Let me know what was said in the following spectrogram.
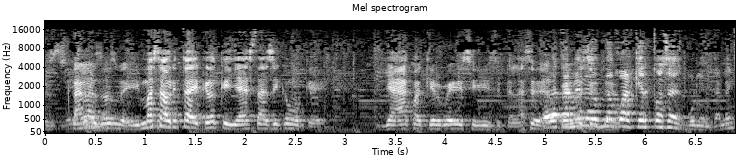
están las dos, güey. Y más ahorita creo que ya está así como que ya cualquier güey sí se te la hace de Pero también no, no cualquier cosa es bullying, también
